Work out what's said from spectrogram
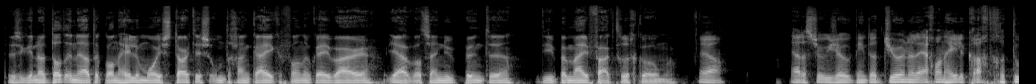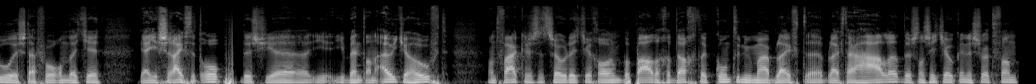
Dus ik denk dat dat inderdaad ook wel een hele mooie start is om te gaan kijken van oké, okay, waar, ja, wat zijn nu punten die bij mij vaak terugkomen? Ja. Ja, dat is sowieso. Ik denk dat journalen echt wel een hele krachtige tool is daarvoor. Omdat je, ja, je schrijft het op. Dus je, je, je bent dan uit je hoofd. Want vaak is het zo dat je gewoon bepaalde gedachten continu maar blijft, uh, blijft herhalen. Dus dan zit je ook in een soort van,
